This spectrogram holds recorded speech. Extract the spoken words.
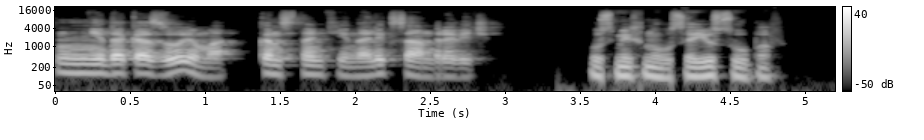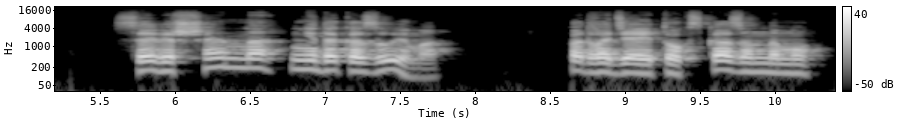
«Недоказуемо, Константин Александрович», – усмехнулся Юсупов. «Совершенно недоказуемо. Подводя итог сказанному,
